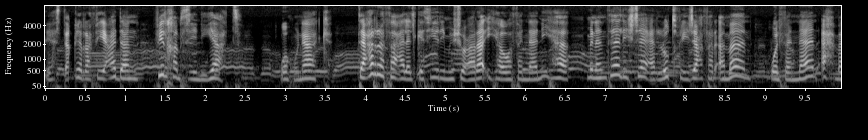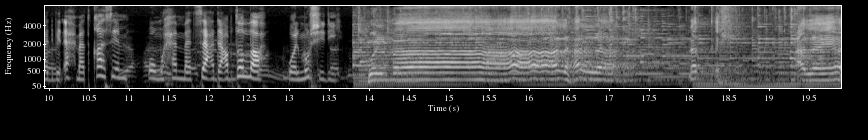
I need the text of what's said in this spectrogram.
ليستقر في عدن في الخمسينيات. وهناك تعرف على الكثير من شعرائها وفنانيها من أمثال الشاعر لطفي جعفر أمان والفنان أحمد بن أحمد قاسم ومحمد سعد عبد الله والمرشدي. والمال هلا نكش عليا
